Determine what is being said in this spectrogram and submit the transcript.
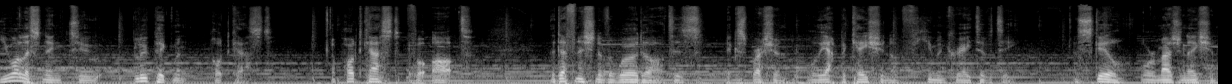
You are listening to Blue Pigment Podcast, a podcast for art. The definition of the word art is expression or the application of human creativity, a skill or imagination.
